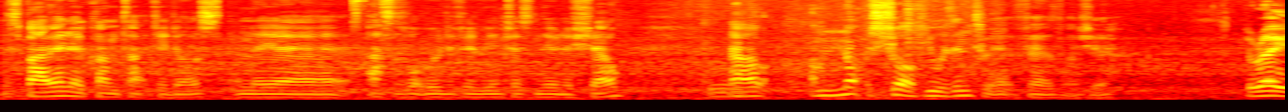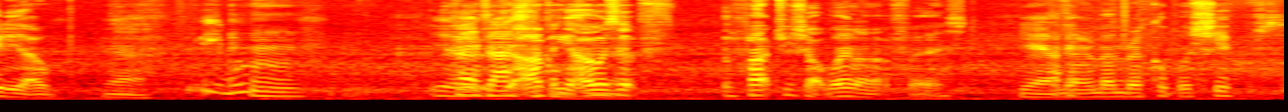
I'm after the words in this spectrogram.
the Spy Radio contacted us and they uh, asked us what we would if we'd be interested in doing a show. Now I'm not sure if you was into it at first, was you? The radio. Yeah. Mm. Yeah, Fair I think I was at the factory shop when I at first. Yeah. And I think, remember a couple of shifts.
